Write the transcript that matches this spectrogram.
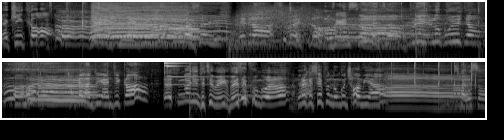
야 키 커. 얘들아 수고했어 고생했어 우리 일로 모이자 잠깐 앉지 앉을까? 야, 승관이는 대체 왜, 왜 슬픈 거야? 이렇게 슬픈 농구는 처음이야 잘했어.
